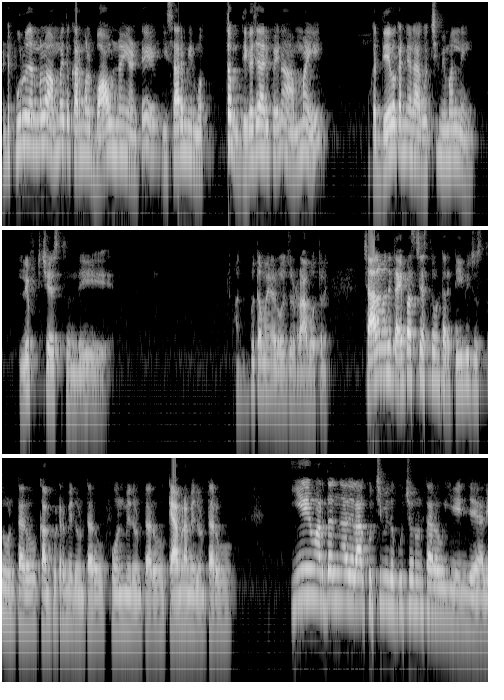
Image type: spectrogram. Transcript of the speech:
అంటే పూర్వజన్మలో అమ్మాయితో కర్మలు బాగున్నాయి అంటే ఈసారి మీరు మొత్తం దిగజారిపోయిన ఆ అమ్మాయి ఒక దేవకన్యలాగా వచ్చి మిమ్మల్ని లిఫ్ట్ చేస్తుంది. అద్భుతమైన రోజులు రాబోతున్నాయి. చాలామంది టైంపాస్ చేస్తూ ఉంటారు. టీవీ చూస్తూ ఉంటారు. కంప్యూటర్ మీద ఉంటారు. ఫోన్ మీద ఉంటారు. కెమెరా మీద ఉంటారు. ఏం అర్థం కాదు. ఇలా కుర్చీ మీద కూర్చొని ఉంటారు. ఏం చేయాలి?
